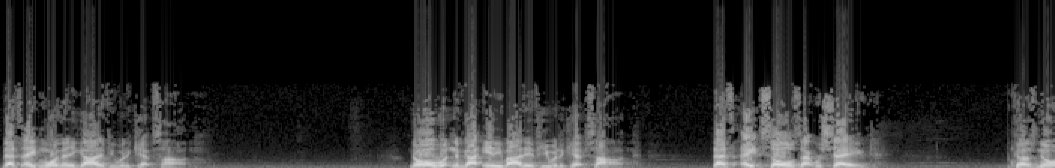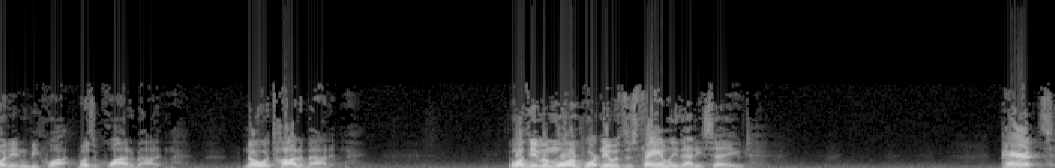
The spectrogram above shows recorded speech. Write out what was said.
That's eight more than he got if he would have kept silent. Noah wouldn't have got anybody if he would have kept silent. That's eight souls that were saved because Noah didn't be quiet, wasn't quiet about it. Noah taught about it. And what's even more important, it was his family that he saved. Parents,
